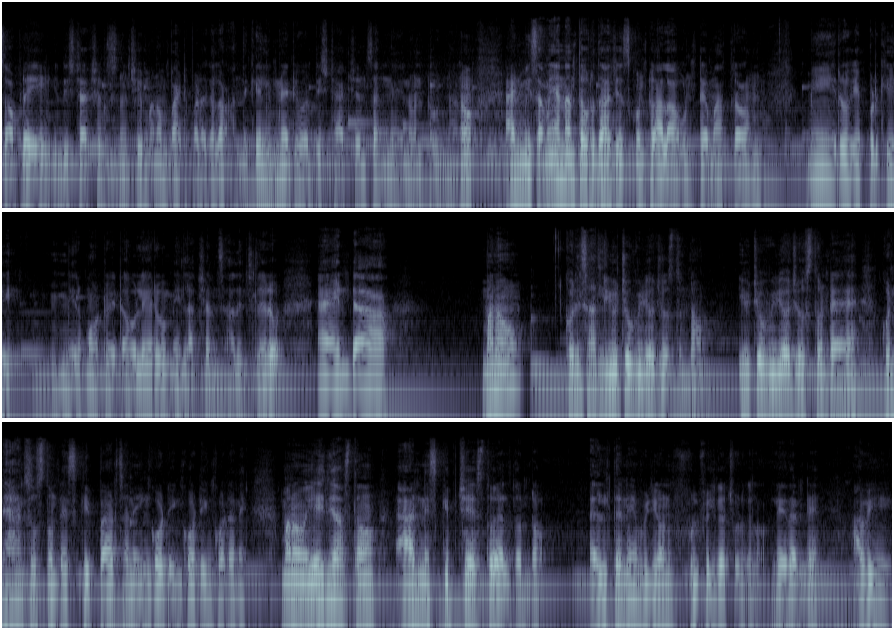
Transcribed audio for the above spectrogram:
సో అప్పుడే ఈ డిస్ట్రాక్షన్స్ నుంచి మనం బయటపడగలం. అందుకే ఎలిమినేట్ యువర్ డిస్ట్రాక్షన్స్ అని నేను అంటున్నాను అండ్ మీ సమయాన్ని అంతా వృధా చేసుకుంటూ అలా ఉంటే మాత్రం మీరు ఎప్పటికీ మీరు మోటివేట్ అవ్వలేరు మీ లక్ష్యాన్ని సాధించలేరు. అండ్ మనం కొన్నిసార్లు యూట్యూబ్ వీడియో చూస్తుంటాం. యూట్యూబ్ వీడియో చూస్తుంటే కొన్ని యాడ్స్ వస్తుంటాయి స్కిప్ యాడ్స్ అని ఇంకోటి ఇంకోటి ఇంకోటి అని. మనం ఏం చేస్తాం? యాడ్ని స్కిప్ చేస్తూ వెళ్తుంటాం. వెళ్తేనే వీడియోని ఫుల్ఫిల్గా చూడగలం. లేదంటే అవి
